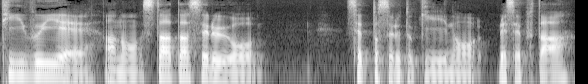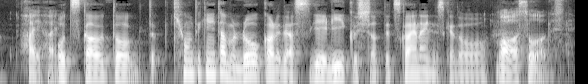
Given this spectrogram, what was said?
TVA、あの、スターターセルをセットするときのレセプターを。使うと、基本的に多分ローカルではすげえリークしちゃって使えないんですけど、まあそうですね。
